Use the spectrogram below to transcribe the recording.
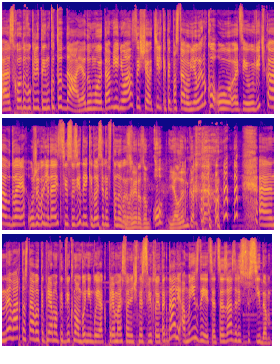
е, сходову клітинку, то да, я думаю, там є нюанси, що тільки ти поставив ялинку у ці у вічка в дверях, уже виглядають ці сусіди, які досі не встановили. З виразом О, ялинка. Е, не варто ставити прямо під вікном, бо ніби як пряме сонячне світло і так далі. А мені здається, це заздрість сусідам.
